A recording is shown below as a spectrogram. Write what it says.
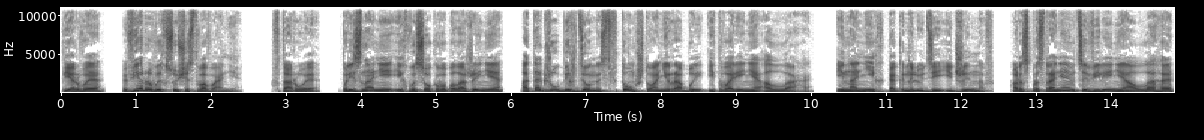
Первое – вера в их существование. Второе – признание их высокого положения, а также убежденность в том, что они рабы и творения Аллаха, и на них, как и на людей и джиннов, распространяются веления Аллаха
